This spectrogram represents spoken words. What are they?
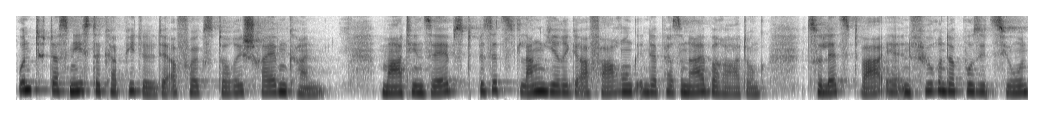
und das nächste Kapitel der Erfolgsstory schreiben kann. Martin selbst besitzt langjährige Erfahrung in der Personalberatung. Zuletzt war er in führender Position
